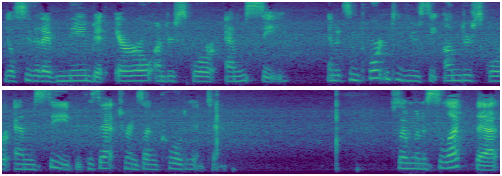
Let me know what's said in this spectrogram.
You'll see that I've named it arrow underscore MC and it's important to use the underscore MC because that turns on code hinting. So I'm going to select that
